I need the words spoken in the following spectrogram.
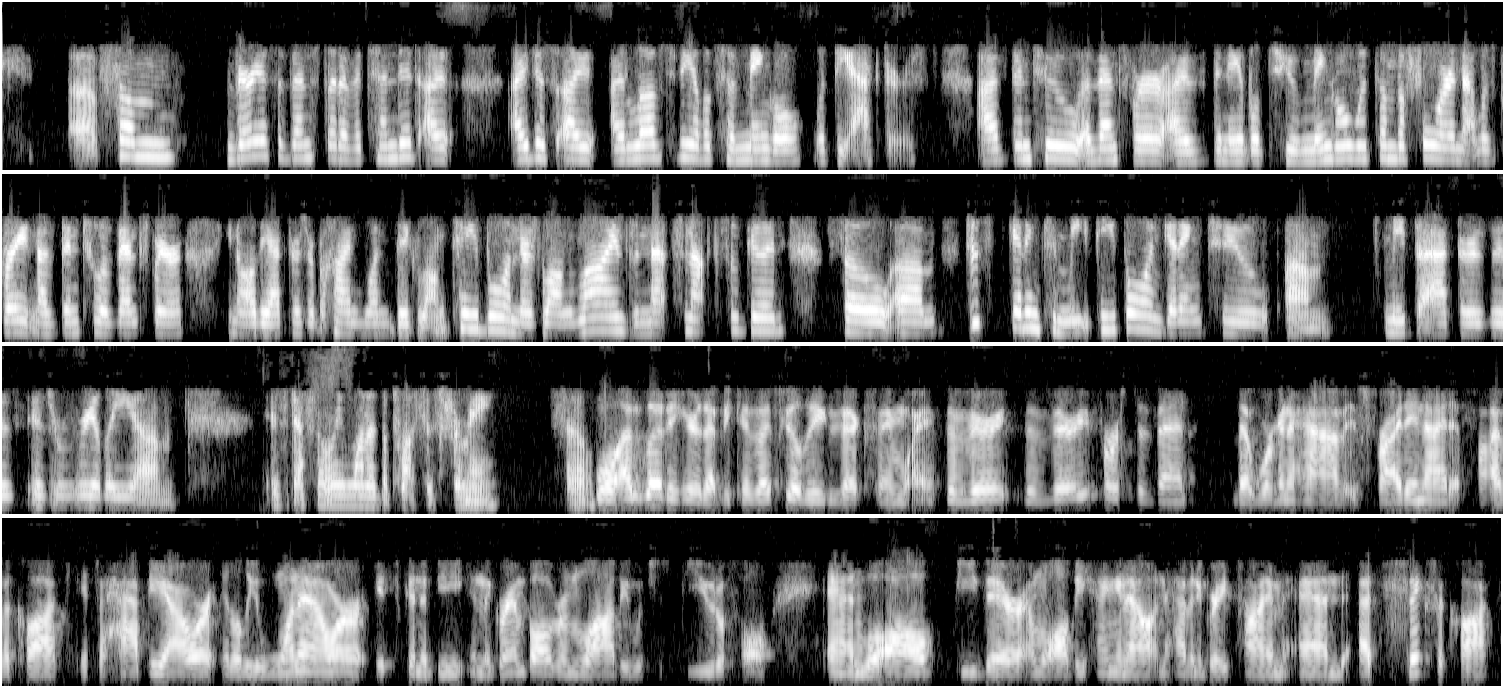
uh, from various events that I've attended, I I just I I love to be able to mingle with the actors. I've been to events where I've been able to mingle with them before, and that was great. And I've been to events where you know all the actors are behind one big long table and there's long lines, and that's not so good. So um, just getting to meet people and getting to um, meet the actors is is really um, is definitely one of the pluses for me. So Well, I'm glad to hear that because I feel the exact same way. The very the very first event that we're going to have is Friday night at five o'clock. It's a happy hour. It'll be one hour. It's going to be in the Grand Ballroom lobby, which is beautiful, and we'll all be there and we'll all be hanging out and having a great time. And at six o'clock,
